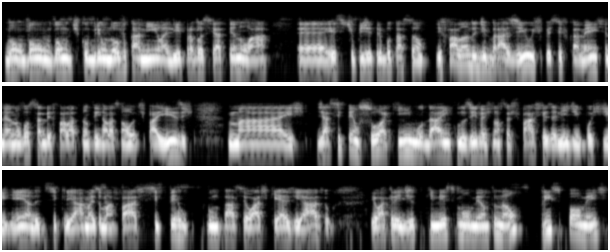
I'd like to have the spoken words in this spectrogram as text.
vão, vão, vão descobrir um novo caminho ali para você atenuar é, esse tipo de tributação. E falando de Brasil especificamente, né, não vou saber falar tanto em relação a outros países, mas já se pensou aqui em mudar, inclusive, as nossas faixas ali de imposto de renda, de se criar mais uma faixa, se perguntar se eu acho que é viável, eu acredito que nesse momento não, principalmente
